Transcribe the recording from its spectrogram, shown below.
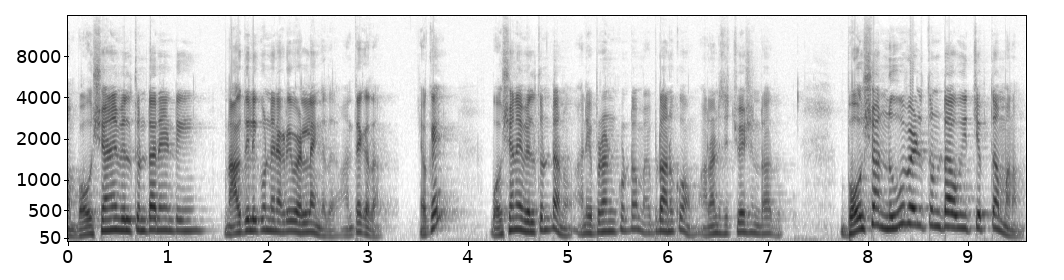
బహుశా నేను వెళ్తుంటానేంటి? నాకు తెలియకుండా నేను ఎక్కడికి వెళ్ళాం కదా. అంతే కదా. ఓకే? బహుశా నేను వెళ్తుంటాను అని ఎప్పుడు అనుకుంటాం ఎప్పుడు అనుకోం. అలాంటి సిచ్యువేషన్ రాదు. బహుశా నువ్వు వెళ్తుంటావు ఇది చెప్తాం మనం.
